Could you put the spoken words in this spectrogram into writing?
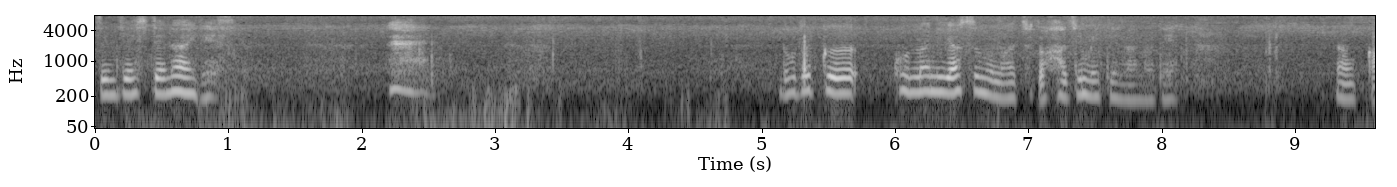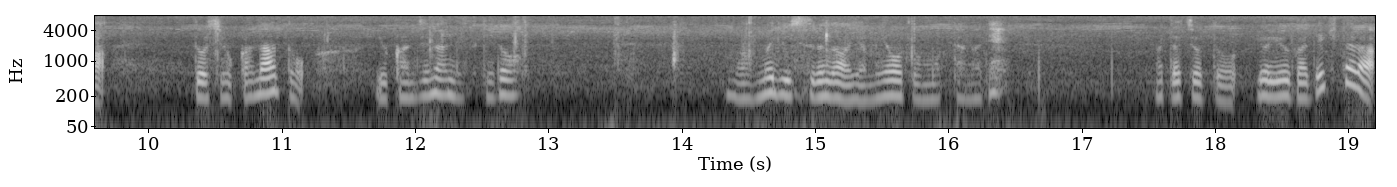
全然してないです。朗読こんなに休むのはちょっと初めてなのでなんかどうしようかなという感じなんですけど、まあ、無理するのはやめようと思ったのでまたちょっと余裕ができたら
